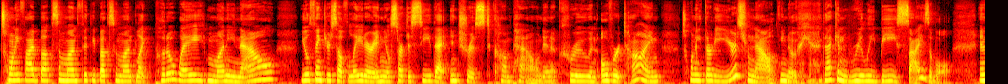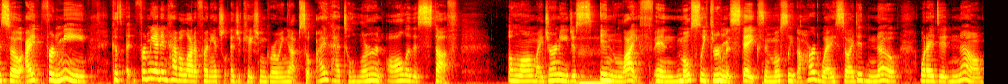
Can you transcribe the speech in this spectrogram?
25 bucks a month, 50 bucks a month, like put away money now. You'll thank yourself later and you'll start to see that interest compound and accrue. And over time, 20, 30 years from now, you know, that can really be sizable. And so I, for me, because for me, I didn't have a lot of financial education growing up. So I had to learn all of this stuff along my journey just mm-hmm. in life and mostly through mistakes and mostly the hard way. So I didn't know what I didn't know.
